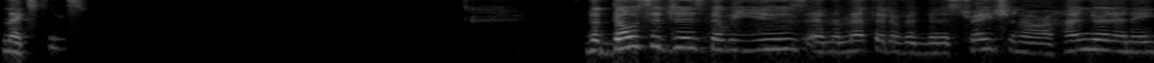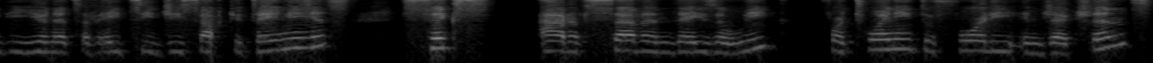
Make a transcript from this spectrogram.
Next, please. The dosages that we use and the method of administration are 180 units of HCG subcutaneous, six out of seven days a week for 20 to 40 injections.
